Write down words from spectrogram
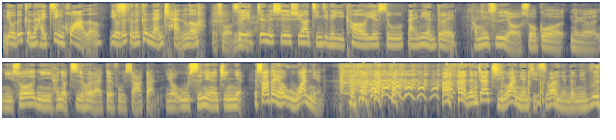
有的可能还进化了，有的可能更难缠了。没错，所以真的是需要紧紧的依靠耶稣来面对。唐牧师有说过，那个你说你很有智慧来对付撒旦，有五十年的经验，撒旦有五万年。啊，人家几万年、几十万年的，你不 是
